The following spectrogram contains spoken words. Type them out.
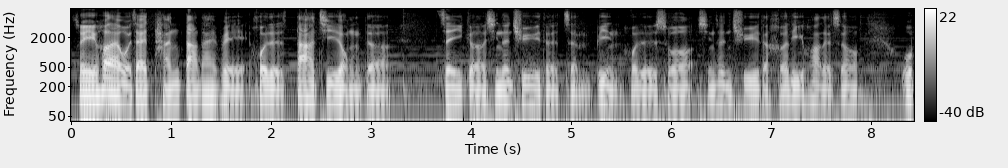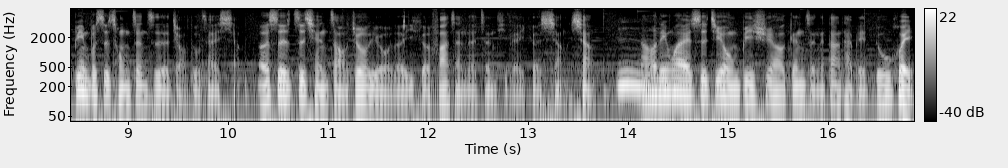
所以后来我在谈大台北或者大基隆的这一个行政区域的整并，或者是说行政区域的合理化的时候，我并不是从政治的角度在想，而是之前早就有了一个发展的整体的一个想象。嗯，然后另外是基隆必须要跟整个大台北都会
